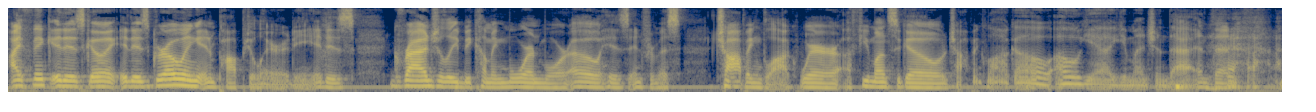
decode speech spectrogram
I think it is going. It is growing in popularity. It is gradually becoming more and more. Oh, his infamous chopping block where a few months ago chopping block oh oh yeah you mentioned that and then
